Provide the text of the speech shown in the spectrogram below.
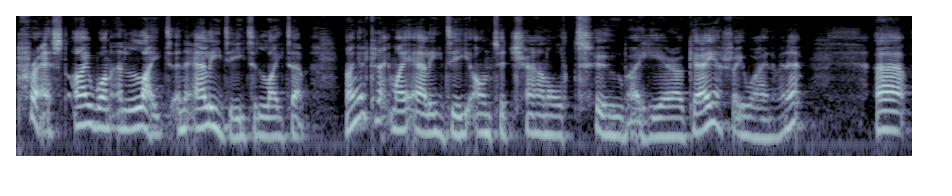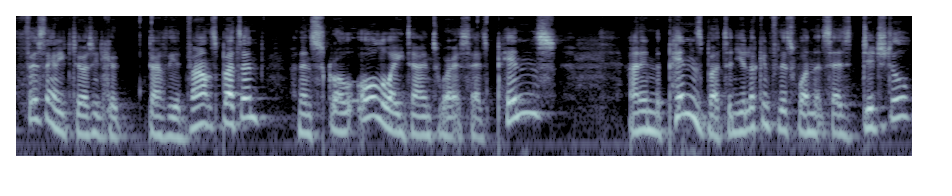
pressed, I want a light, an LED to light up. I'm going to connect my LED onto channel 2 by here, okay? I'll show you why in a minute. Uh, first thing I need to do is I need to go down to the advanced button and then scroll all the way down to where it says pins. And in the pins button, you're looking for this one that says digital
